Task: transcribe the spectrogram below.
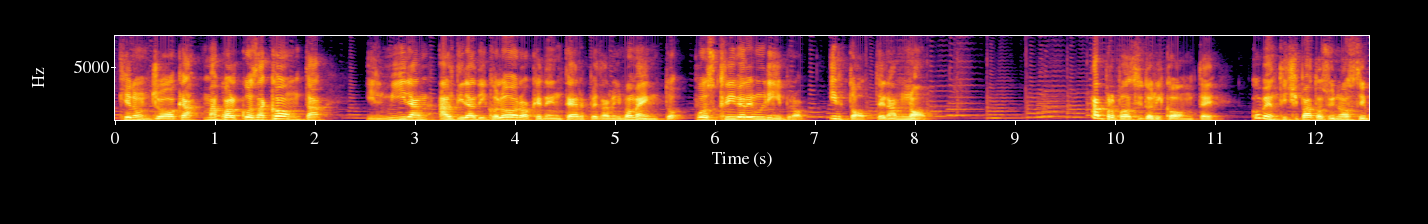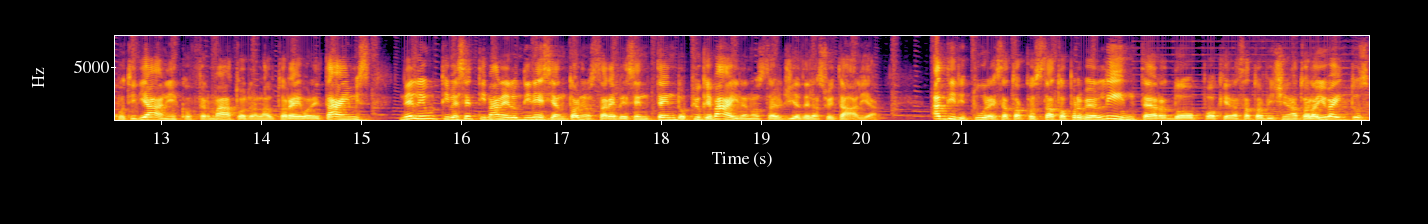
che non gioca ma qualcosa conta. Il Milan, al di là di coloro che ne interpretano il momento, può scrivere un libro, il Tottenham no. A proposito di Conte, come anticipato sui nostri quotidiani e confermato dall'autorevole Times, nelle ultime settimane londinesi Antonio starebbe sentendo più che mai la nostalgia della sua Italia. Addirittura è stato accostato proprio all'Inter dopo che era stato avvicinato alla Juventus,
